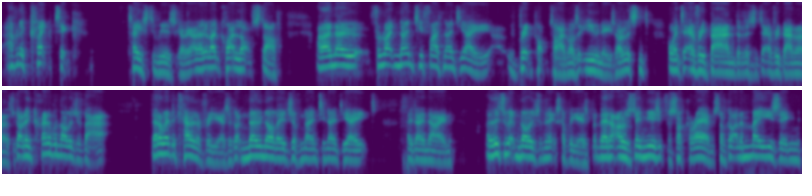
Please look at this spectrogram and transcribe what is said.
have an eclectic taste in music. I, I like quite a lot of stuff. And I know from like 95, 98, uh, Britpop time, I was at uni. So I listened, I went to every band and listened to every band. And I got an incredible knowledge of that. Then I went to Canada for a year. So I've got no knowledge of 1998, 1999, a little bit of knowledge in the next couple of years. But then I was doing music for Soccer AM. So I've got an amazing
